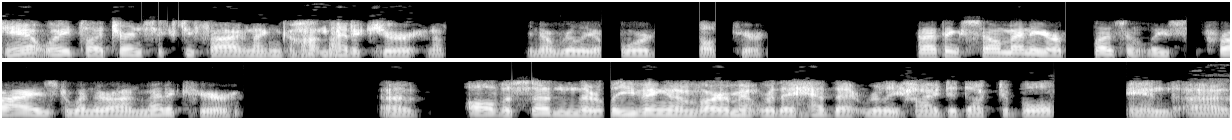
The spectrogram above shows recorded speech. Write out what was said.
can't wait till I turn 65 and I can go on Medicare and, you know, really afford health care. And I think so many are pleasantly surprised when they're on Medicare. Uh, all of a sudden they're leaving an environment where they had that really high deductible and uh,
